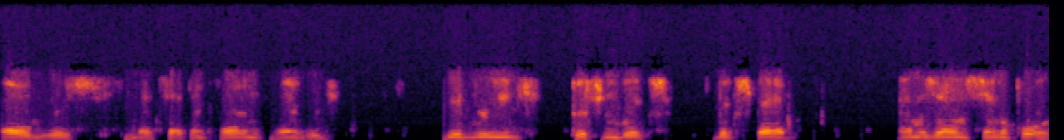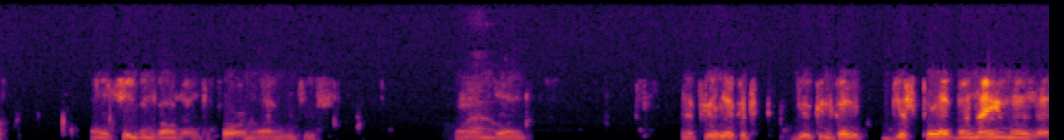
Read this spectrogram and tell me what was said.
Aldrich, that's I think foreign language, Goodreads, Christian Books, Bookspot, Amazon Singapore, and it's even going into foreign languages. Wow. And, uh, and if you look at, you can go just pull up my name on the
